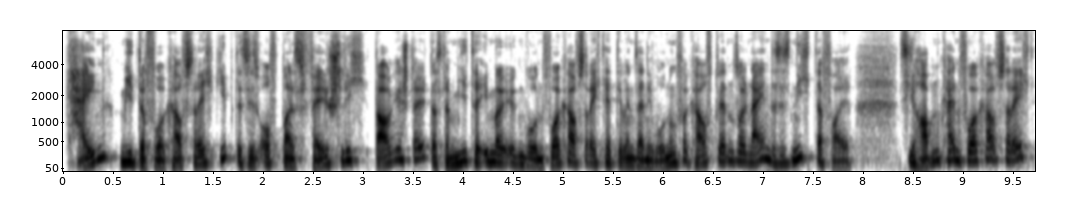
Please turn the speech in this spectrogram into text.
kein Mietervorkaufsrecht gibt. Es ist oftmals fälschlich dargestellt, dass der Mieter immer irgendwo ein Vorkaufsrecht hätte, wenn seine Wohnung verkauft werden soll. Nein, das ist nicht der Fall. Sie haben kein Vorkaufsrecht.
